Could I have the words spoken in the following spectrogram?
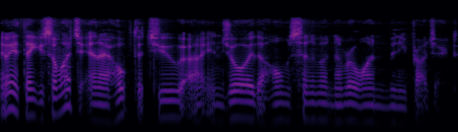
Anyway, thank you so much and I hope that you uh, enjoy the Home Cinema number one mini project.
